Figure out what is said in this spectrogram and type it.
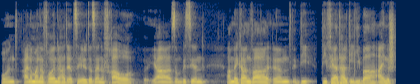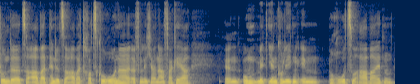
Und einer meiner Freunde hat erzählt, dass seine Frau ja so ein bisschen am Meckern war. Ähm, die, die fährt halt lieber eine Stunde zur Arbeit, pendelt zur Arbeit, trotz Corona, öffentlicher Nahverkehr, ähm, um mit ihren Kollegen im Büro zu arbeiten,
